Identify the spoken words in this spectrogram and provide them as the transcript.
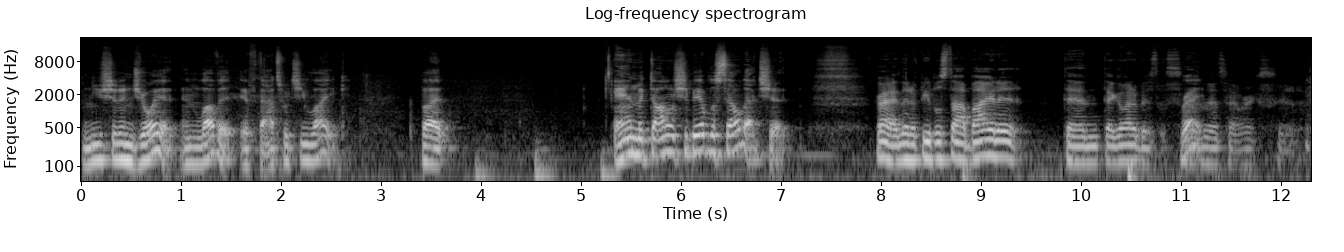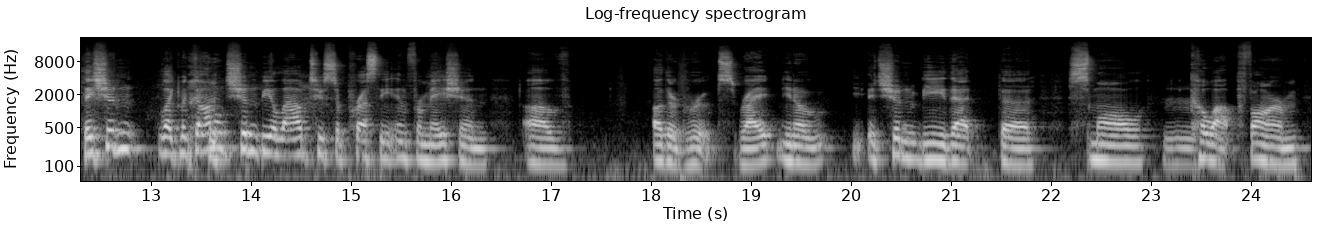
And you should enjoy it and love it if that's what you like. But And McDonald's should be able to sell that shit. Right, and then if people stop buying it, then they go out of business. Right. And that's how it works. Yeah. They shouldn't like McDonald's shouldn't be allowed to suppress the information of other groups, right? You know, it shouldn't be that the small mm-hmm. co-op farm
